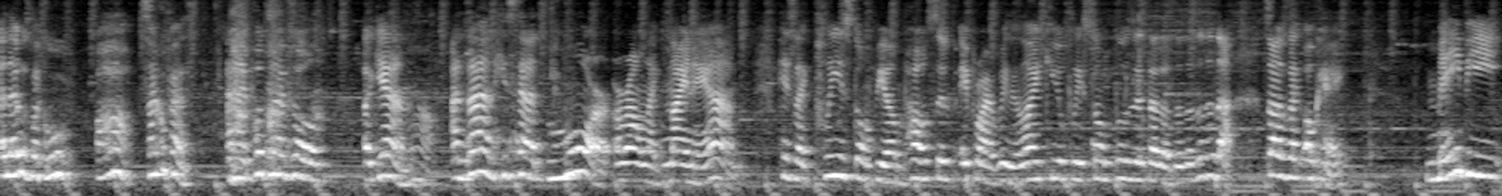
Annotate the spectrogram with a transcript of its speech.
And I was like, "Oh, ah, psychopath!" And I put my phone again, Wow. and then he sent more around like 9 a.m. He's like, "Please don't be impulsive, April. I really like you. Please don't do this. Da, da, da, da, da, da, da. So I was like, "Okay." Maybe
